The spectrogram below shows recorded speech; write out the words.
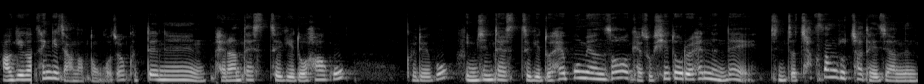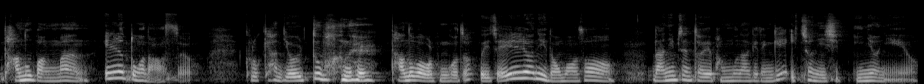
아기가 생기지 않았던 거죠. 그때는 배란 테스트기도 하고 그리고 임신 테스트기도 해보면서 계속 시도를 했는데 진짜 착상조차 되지 않는 단호박만 1년 동안 나왔어요. 그렇게 한 12번을 단호박을 본 거죠. 이제 1년이 넘어서 난임센터에 방문하게 된 게 2022년이에요.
